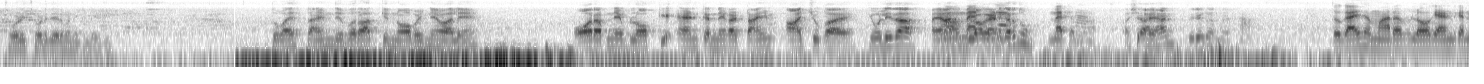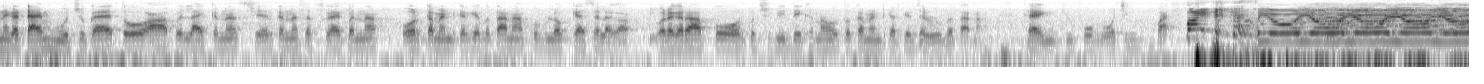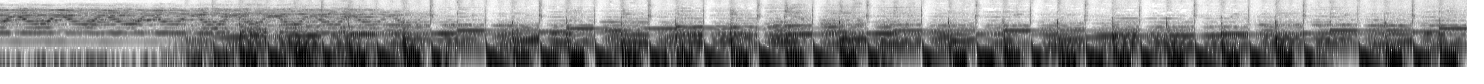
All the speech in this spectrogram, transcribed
थोड़ी थोड़ी देर में निकलेगी। तो भाई टाइम देखो रात के नौ बजने वाले हैं। और अपने ब्लॉग के एंड करने का टाइम आ चुका है। क्यों हाँ, अयान मैं ब्लॉग एंड कर दूँ? मैं करूँगा। अच्छा अयान तुझे करना है? हाँ। तो गाइज़ हमारा ब्लॉग एंड करने का टाइम हो चुका है। तो आप लाइक करना शेयर करना सब्सक्राइब करना और कमेंट करके बताना आपको ब्लॉग कैसा लगा। और अगर आपको और कुछ भी देखना हो तो कमेंट करके ज़रूर बताना। Thank you for watching bye yo.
